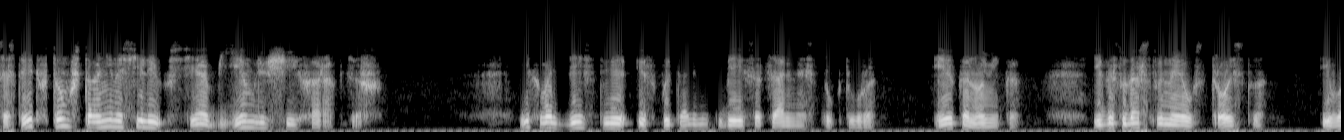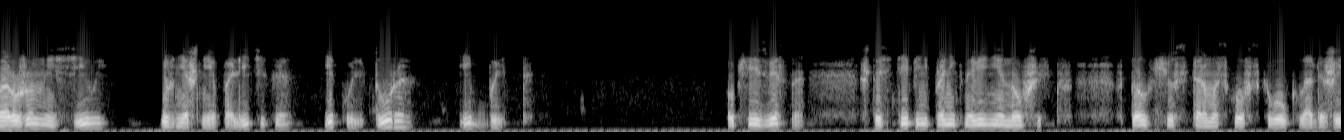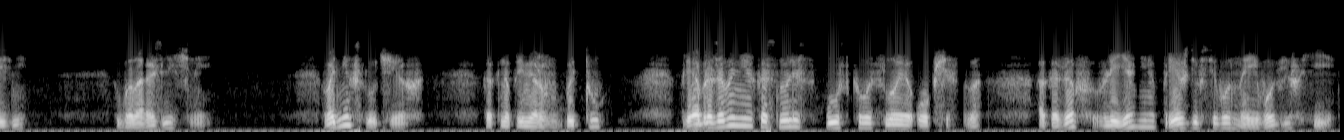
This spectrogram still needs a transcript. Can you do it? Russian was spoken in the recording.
состоит в том, что они носили всеобъемлющий характер. Их воздействие испытали на себе и социальная структура, и экономика, и государственное устройство, и вооруженные силы, и внешняя политика, и культура, и быт. Общеизвестно, что степень проникновения новшеств в толщу старомосковского уклада жизни была различной. В одних случаях, как, например, в быту, преобразования коснулись узкого слоя общества, оказав влияние прежде всего на его верхи.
